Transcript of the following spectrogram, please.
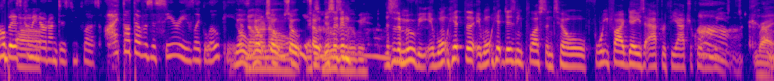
Oh, but it's coming Uh, out on Disney Plus. I thought that was a series like Loki. No, That's no, not- so so It's so a this is movie in movie. this is a movie. It won't hit the it won't hit Disney Plus until 45 days after theatrical Oh, release. Right.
